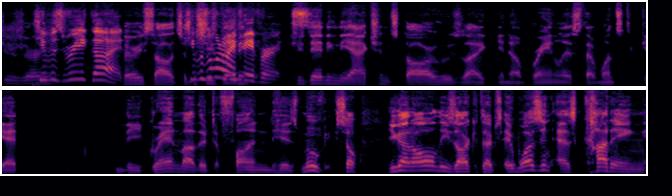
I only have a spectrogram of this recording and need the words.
she was very, She was really good. very solid. So she was she's one of my favorites. She's dating the action star who's like, you know, brainless that wants to get the grandmother to fund his movie. So you got all these archetypes. It wasn't as cutting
